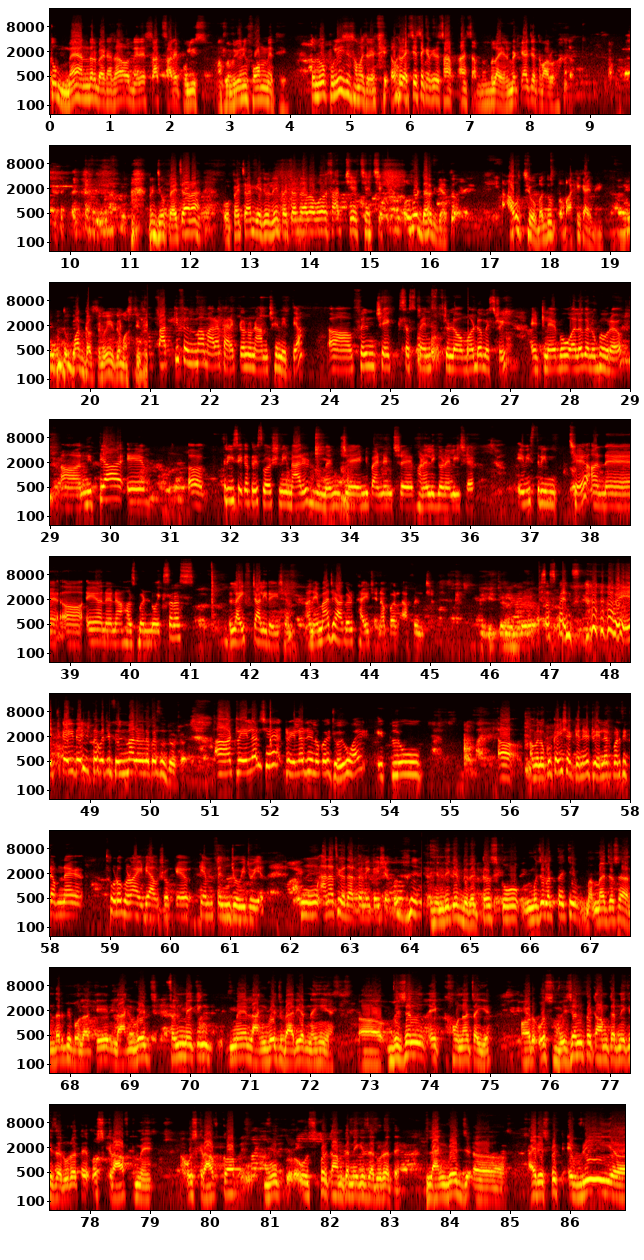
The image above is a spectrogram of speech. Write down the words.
तो मैं अंदर बैठा था और मेरे साथ सारे पुलिस मतलब यूनिफॉर्म में थे तो लोग पुलिस ही समझ रहे थे और ऐसे ऐसे करके साहब हाँ, साहब मैंने बोला हेलमेट क्या है तुम्हारो मैं जो पहचाना वो पहचान गया जो नहीं पहचानता था वो साथ छे छे छे और वो डर गया तो આવું થયું બધું બાકી કાંઈ નહીં બધું મત ગમશે ભાઈ એકદમ મસ્તી થઈ પાતકી ફિલ્મમાં મારા કેરેક્ટરનું નામ છે નિત્યા અ, ફિલ્મ છે એક સસ્પેન્સ થ્રિલર મર્ડર મિસ્ટ્રી એટલે બહુ અલગ અનુભવ રહ્યો અ, નિત્યા એ અ, ત્રીસ એકત્રીસ વર્ષની મેરિડ વુમેન જે ઇન્ડિપેન્ડન્ટ છે ભણેલી ગણેલી છે એવી સ્ત્રી છે અને એ અને એના હસબન્ડનો એક સરસ લાઈફ ચાલી રહી છે અને એમાં જે આગળ થાય છે એના પર આ ફિલ્મ છે. સસ્પેન્સ હવે એ જ કહી દઈશ તો પછી ફિલ્મમાં તમે લોકો શું જોશો? ટ્રેલર છે ટ્રેલર જે લોકોએ જોયું હોય, એટલું અમે લોકો કહી શકીએ ને ટ્રેલર પરથી તમને થોડો ઘણો આઈડિયા આવશો કે કેમ ફિલ્મ જોવી જોઈએ હું આનાથી વધારે તો નહીં કહી શકું हिंदी के डायरेक्टर्स को मुझे लगता है कि मैं जैसे अंदर भी बोला कि लैंग्वेज फिल्म मेकिंग में लैंग्वेज बैरियर नहीं है विजन एक होना चाहिए और उस विजन पे काम करने की ज़रूरत है उस क्राफ्ट में उस क्राफ्ट को आप वो उस पर काम करने की ज़रूरत है language I respect every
